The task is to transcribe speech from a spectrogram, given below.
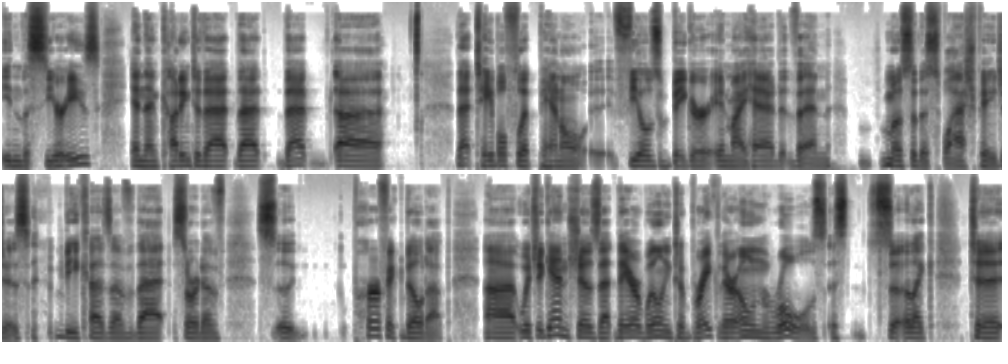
in the series, and then cutting to that that that uh, that table flip panel feels bigger in my head than most of the splash pages because of that sort of. perfect buildup, uh, which again shows that they are willing to break their own rules. So, like, to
